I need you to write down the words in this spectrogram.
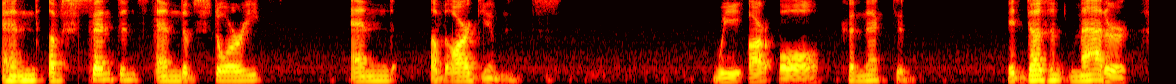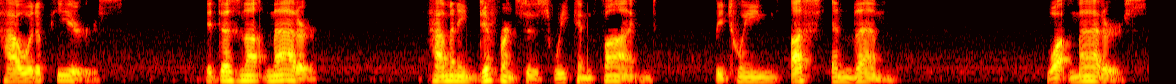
End of sentence, end of story, end of arguments. We are all connected. It doesn't matter how it appears. It does not matter how many differences we can find between us and them. What matters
